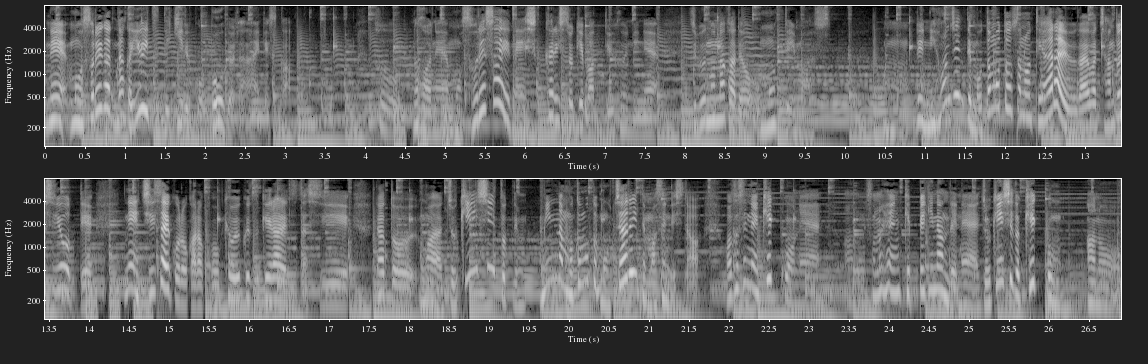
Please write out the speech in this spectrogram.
ねもうそれがなんか唯一できるこう防御じゃないですか。そう。だからねもうそれさえねしっかりしとけばっていう風にね自分の中では思っています。で日本人ってもともとその手洗いうがいはちゃんとしようってね小さい頃からこう教育づけられてたしあとまあ除菌シートってみんなもともと持ち歩いてませんでした。私ね結構ねあのその辺潔癖なんでね除菌シート結構あの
